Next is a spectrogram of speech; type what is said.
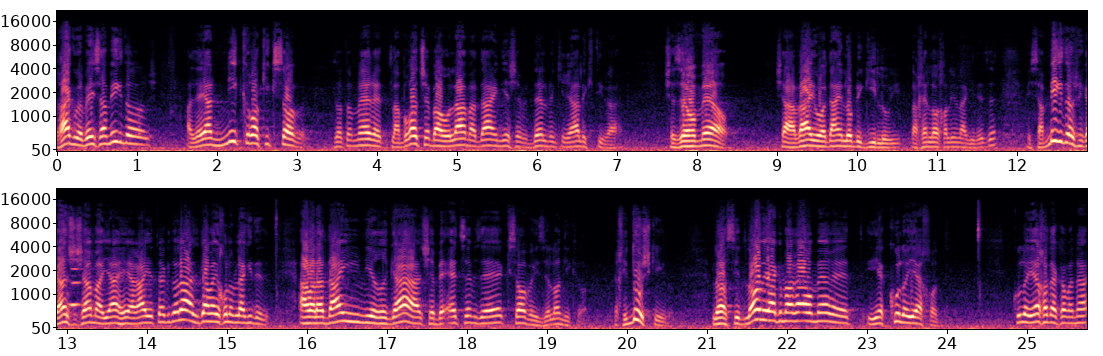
רק בביס המקדוש, אז היה ניקרו ככסובת. זאת אומרת, למרות שבעולם עדיין יש הבדל בין קריאה לכתיבה, שזה אומר שההוואי הוא עדיין לא בגילוי, לכן לא יכולים להגיד את זה. המקדוש, גם ששם היה הערה יותר גדולה, אז גם יכולים להגיד את זה. אבל עדיין נרגע שבעצם זה כסובי, זה לא נקרא. זה חידוש כאילו. לא סדלובי הגמרא אומרת, יהיה כולו יחוד. כולו יחוד הכוונה,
